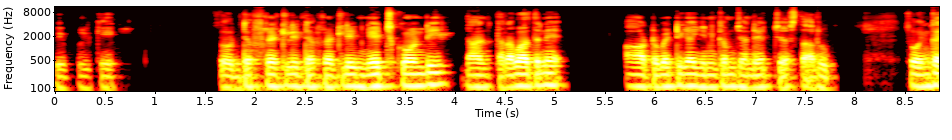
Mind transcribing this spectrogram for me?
పీపుల్‌కి. సో, డెఫినెట్‌లీ, డెఫినెట్‌లీ నేర్చుకోండి. దాని తర్వాతనే ఆటోమేటిక్‌గా ఇన్‌కమ్ జనరేట్ చేస్తారు. సో, ఇంకా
